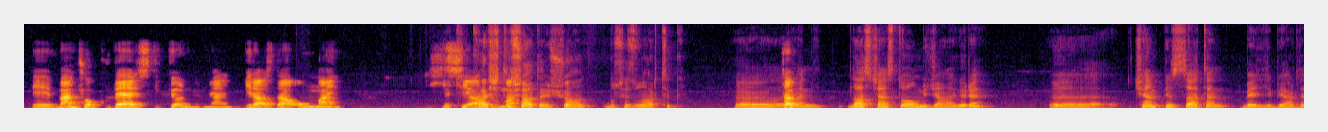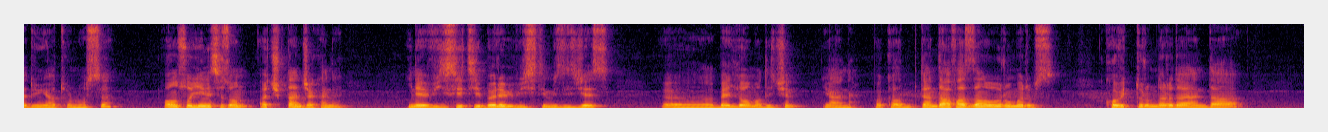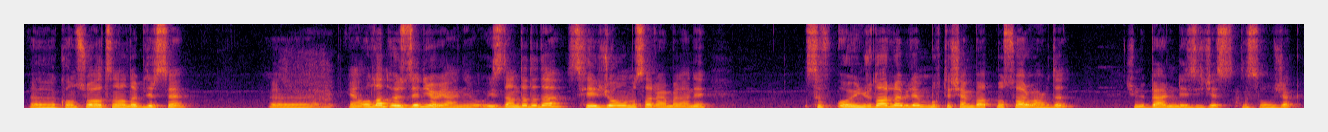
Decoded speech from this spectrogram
e, ben çok realistik görmüyorum. Yani biraz daha online Peki hissiyatım kaçtı var. zaten şu an bu sezon artık. Ee, Tabii. yani Last Chance'da olmayacağına göre e, Champions zaten belli bir yerde dünya turnuvası. Ondan sonra yeni sezon açıklanacak hani. Yine VCT böyle bir VCT mi izleyeceğiz? Ee, belli olmadığı için yani bakalım. Bir daha fazladan olur umarız. Covid durumları da yani daha e, kontrol altına alınabilirse e, yani olan özleniyor yani. O İzlanda'da da seyirci olmamasına rağmen hani sırf oyuncularla bile muhteşem bir atmosfer vardı. Şimdi Berlin'de izleyeceğiz nasıl olacak.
